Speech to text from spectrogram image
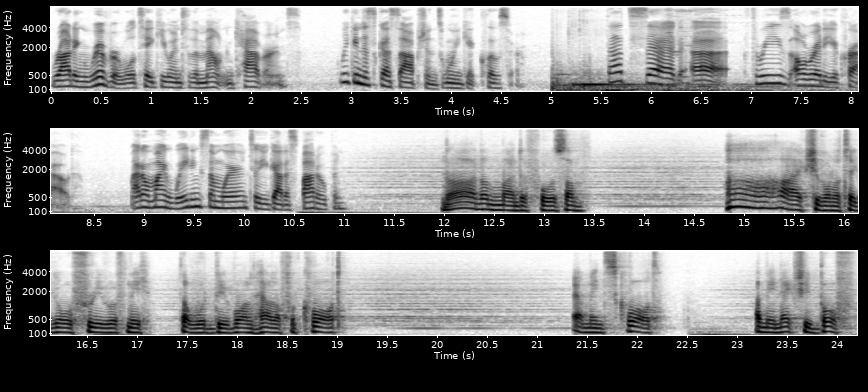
Rotting River will take you into the mountain caverns. We can discuss options when we get closer. That said, uh, three's already a crowd. I don't mind waiting somewhere until you got a spot open. No, I don't mind the foursome. Ah, I actually want to take all three with me. That would be one hell of a quad. I mean squad. I mean actually both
